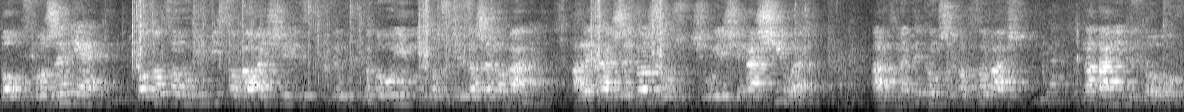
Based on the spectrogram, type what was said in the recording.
Bo złożenie, bo to, co mówi PiS Wałęsie, wywołuje mnie poczucie zażenowania. Ale także to, że usiłuje się na siłę arytmetyką przeforsować nadanie tytułu,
